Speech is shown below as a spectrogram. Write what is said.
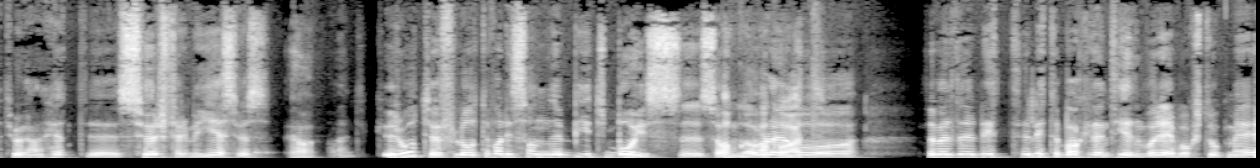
jeg tror han het uh, 'Surfer med Jesus'. Ja. Råtøff låt. Det var litt sånn Beach Boys-sang over det. og vel litt, litt, tilbake til den tiden hvor jeg vokste opp med,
